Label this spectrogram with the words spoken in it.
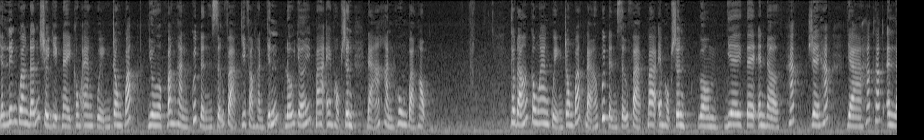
Và liên quan đến sự việc này, Công an huyện Trong Bắc vừa ban hành quyết định xử phạt vi phạm hành chính đối với ba em học sinh đã hành hung bạn học. Theo đó, Công an huyện Trong Bắc đã quyết định xử phạt ba em học sinh gồm DTN, HGH và HHL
